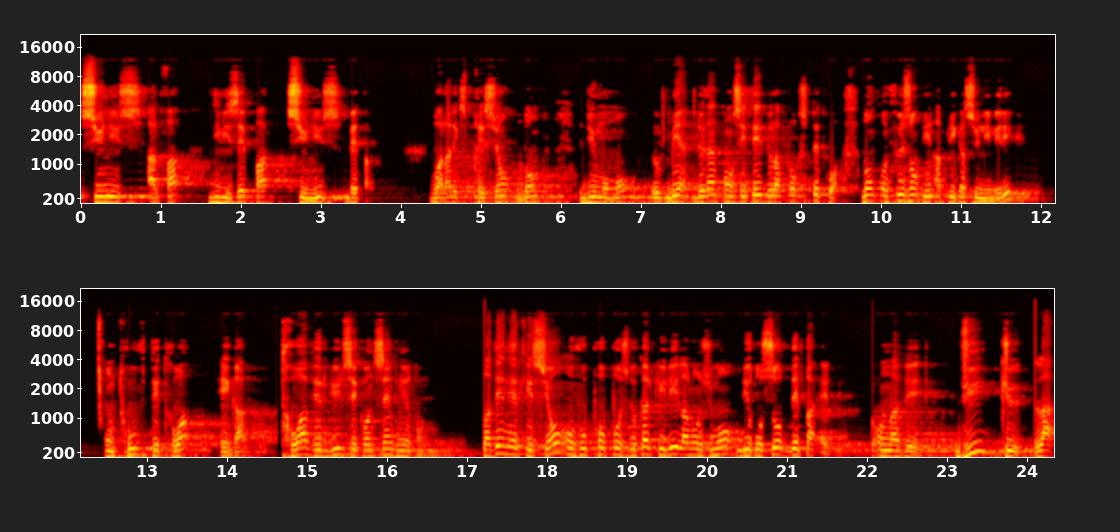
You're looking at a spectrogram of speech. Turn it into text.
sinus alpha divisé par sinus bêta. Voilà l'expression donc du moment, euh, bien de l'intensité de la force T3. Donc en faisant une application numérique, on trouve T3 égale 3,55 newtons. La dernière question, on vous propose de calculer l'allongement du ressort delta L. On avait vu que la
